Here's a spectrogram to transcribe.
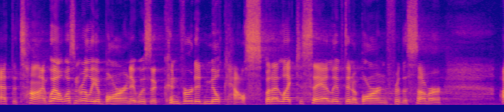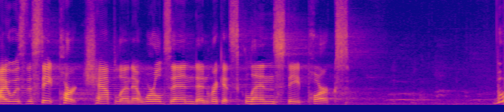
at the time. Well, it wasn't really a barn, it was a converted milk house, but I like to say I lived in a barn for the summer. I was the state park chaplain at World's End and Ricketts Glen State Parks. Woo!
